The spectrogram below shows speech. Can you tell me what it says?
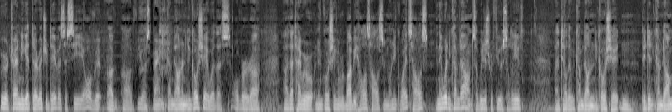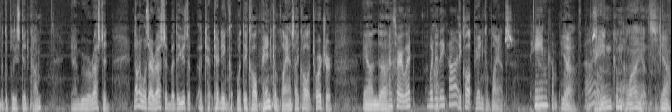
We were trying to get uh, Richard Davis, the CEO of, of, of U.S. Bank, to come down and negotiate with us. Over uh, uh, that time, we were negotiating over Bobby Hull's house and Monique White's house, and they wouldn't come down. So we just refused to leave until they would come down and negotiate. And they didn't come down, but the police did come, and we were arrested. Not only was I arrested, but they used a, a technique, what they call pain compliance. I call it torture. And uh, I'm sorry. What what do uh, they call it? They call it pain compliance. Pain Yeah. compliance. Yeah. Oh. Pain compliance. Yeah.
